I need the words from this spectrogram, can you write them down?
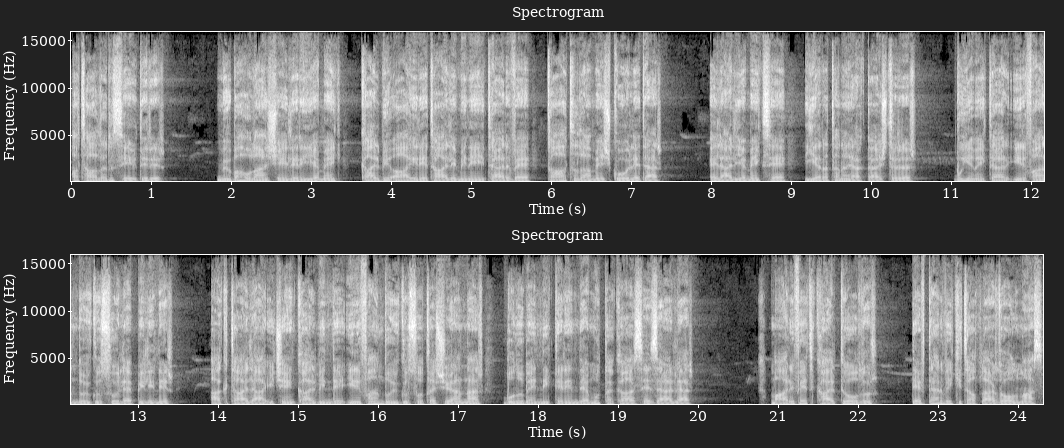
hataları sevdirir. Mübah olan şeyleri yemek kalbi ahiret alemine iter ve taatla meşgul eder. Helal yemekse yaratana yaklaştırır. Bu yemekler irfan duygusuyla bilinir. Hak Teâlâ için kalbinde irfan duygusu taşıyanlar bunu benliklerinde mutlaka sezerler. Marifet kalpte olur. Defter ve kitaplarda olmaz.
